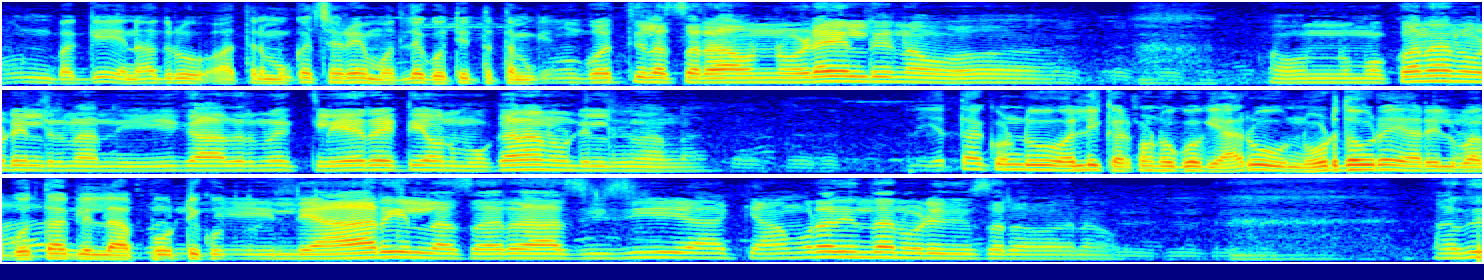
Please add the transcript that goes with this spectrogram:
ಅವನ ಬಗ್ಗೆ ಏನಾದರೂ ಆತನ ಮುಖಚರ್ಯ ಮೊದಲೇ ಗೊತ್ತಿತ್ತ ತಮಗೆ? ಗೊತ್ತಿಲ್ಲ ಸರ್. ಅವ್ನ್ ನೋಡೇ ಇಲ್ರಿ ನಾವು. ಅವನ ಮುಖನ ನೋಡಿಲ್ರಿ ನಾನು. ಈಗಾದ್ರೂ ಕ್ಲಿಯರ್ ಐತಿ ಅವ್ನ ಮುಖನ ನೋಡಿಲ್ರಿ ನಾನು. ಎತ್ತಾಕೊಂಡು ಅಲ್ಲಿ ಕರ್ಕೊಂಡು ಹೋಗುವಾಗ ಯಾರು ನೋಡಿದವ್ರೆ ಯಾರಿಲ್ವಾ? ಗೊತ್ತಾಗ್ಲಿಲ್ಲ ಪೂರ್ತಿ ಇಲ್ಲಿ ಯಾರು ಇಲ್ಲ ಸರ್. ಆ ಸಿಸಿ ಆ ಕ್ಯಾಮ್ರಾದಿಂದ ನೋಡಿದೀವಿ ಸರ್ ಅವಾಗ ನಾವು. ಅದು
